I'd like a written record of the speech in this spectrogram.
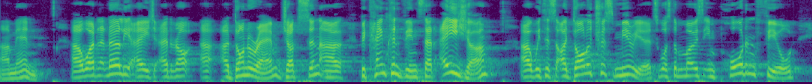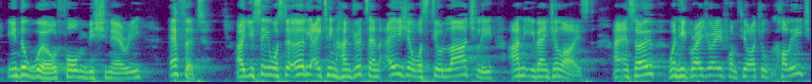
Amen. Uh, well, at an early age, uh, Adoniram Judson uh, became convinced that Asia uh, with its idolatrous myriads, was the most important field in the world for missionary effort. Uh, you see, it was the early 1800s and Asia was still largely unevangelized. Uh, and so, when he graduated from theological college,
